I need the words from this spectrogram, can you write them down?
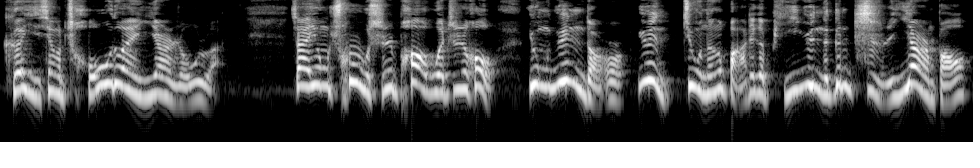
可以像绸缎一样柔软，再用醋食泡过之后，用熨斗熨就能把这个皮熨的跟纸一样薄。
